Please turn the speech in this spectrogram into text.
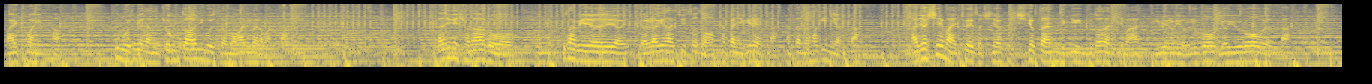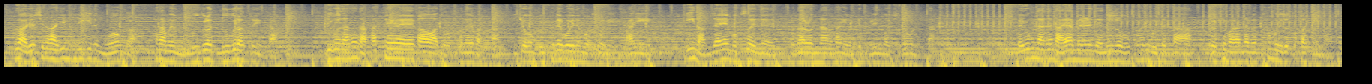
마이크와 인파. 그 모습에 나는 조금 떨어진 곳에서 멍하니 바라봤다. 나중에 전화로 여- 연락이 갈수 있어서 잠깐 얘기를 했다. 간단한 확인이었다. 아저씨의 말투에서 지겹, 지겹다는 느낌이 묻어났지만 의외로 여유고, 여유로워 보였다. 그 아저씨가 가진 분위기는 무언가 사람을 누그러, 누그러뜨린다. 그리고 나서 나카테가 와도 전화해봤다. 이쪽은 불편해 보이는 목소리. 아니, 이 남자의 목소리는 전화로는 항상 이렇게 들리는 것이죠 모른다. 결국 나는 아야메를 내 눈으로부터 하지 못했다. 그렇게 말한다면 카무이도 똑같지만.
